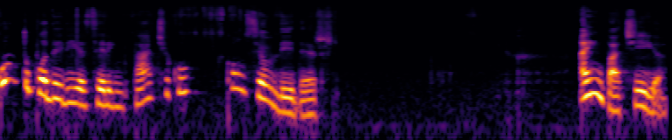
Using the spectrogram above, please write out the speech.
Quanto poderia ser empático com seu líder? A empatia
